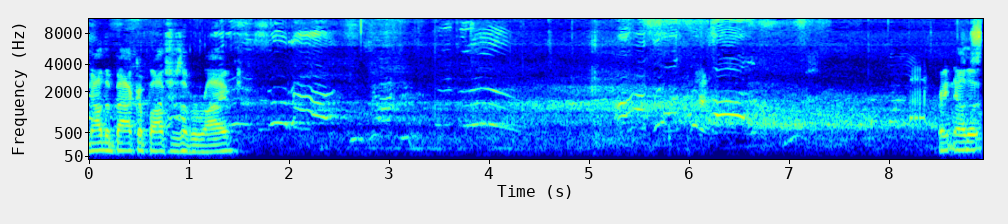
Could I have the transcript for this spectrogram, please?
Now the backup officers have arrived. Right now, the,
